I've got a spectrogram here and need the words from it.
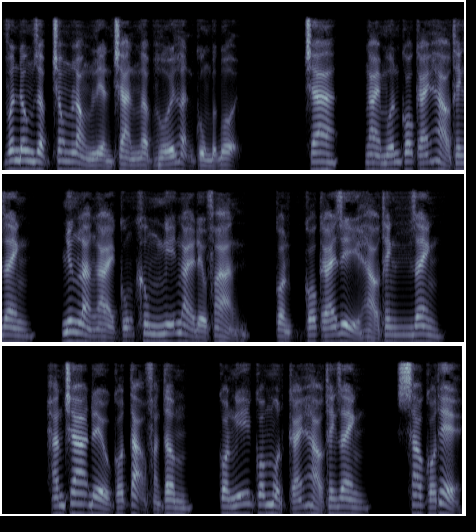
Vân Đông dập trong lòng liền tràn ngập hối hận cùng bực bội. Cha, ngài muốn có cái hảo thanh danh, nhưng là ngài cũng không nghĩ ngài đều phản, còn có cái gì hảo thanh danh. Hắn cha đều có tạo phản tâm, còn nghĩ có một cái hảo thanh danh, sao có thể?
